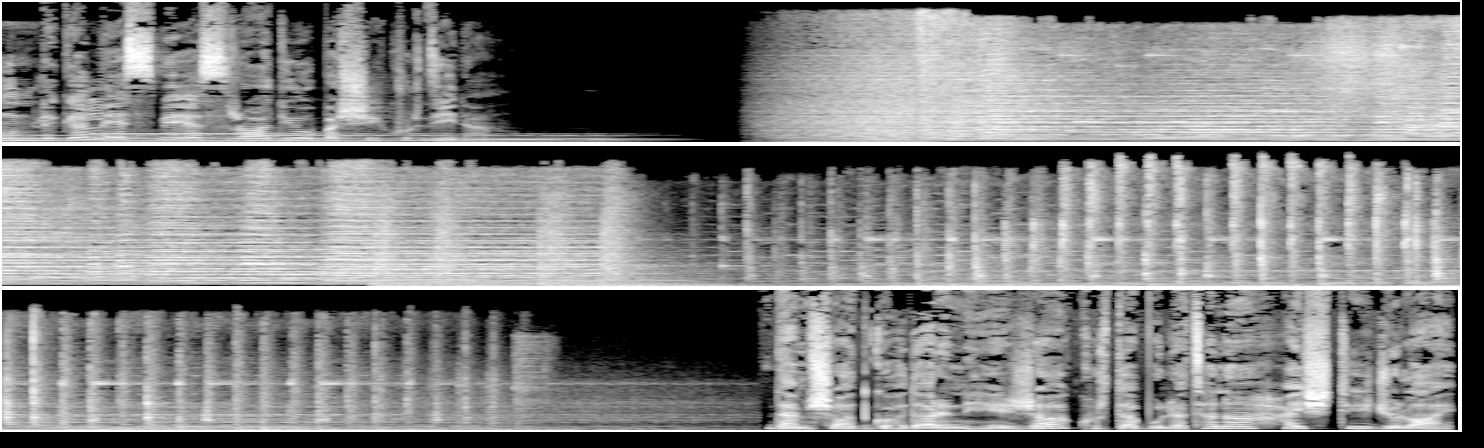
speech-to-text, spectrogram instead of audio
هون لگل اس بی اس رادیو بشی کردینه دمشاد گهدارن هیجا کرتا بولتنا 8 جولای.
